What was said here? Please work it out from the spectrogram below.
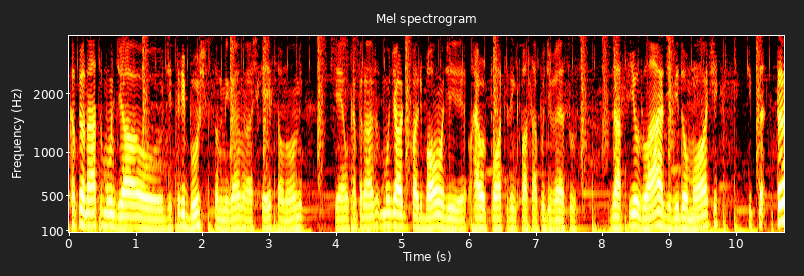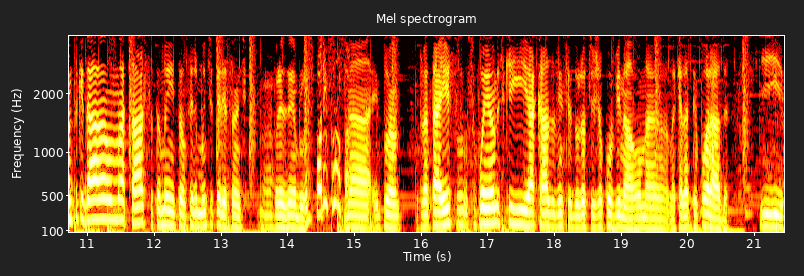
Campeonato Mundial de Tribucho, se eu não me engano, acho que esse é o nome, que é um campeonato mundial de quadribol, onde Harry Potter tem que passar por diversos desafios lá, de vida ou morte, que tanto que dá uma taça também, então seria muito interessante. É. Por exemplo, eles podem implantar. Na, implantar isso, suponhamos que a casa vencedora seja o Corvinal na, naquela temporada. E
